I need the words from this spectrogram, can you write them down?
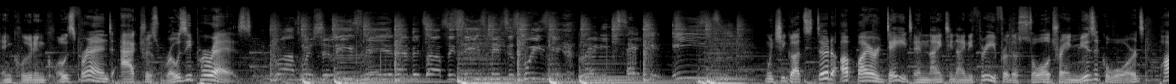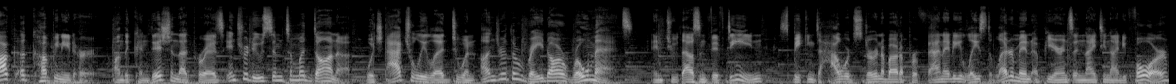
including close friend actress Rosie Perez. Lady. When she got stood up by her date in 1993 for the Soul Train Music Awards, Pac accompanied her, on the condition that Perez introduce him to Madonna, which actually led to an under-the-radar romance. In 2015, speaking to Howard Stern about a profanity-laced Letterman appearance in 1994,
